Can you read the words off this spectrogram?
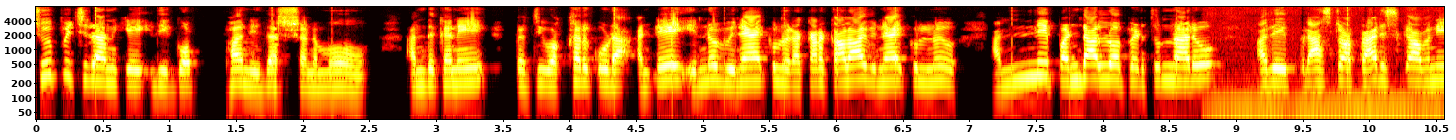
చూపించడానికి ఇది గొప్ప నిదర్శనము. అందుకని ప్రతి ఒక్కరు కూడా అంటే ఎన్నో వినాయకులు రకరకాల వినాయకులను అన్ని పండాల్లో పెడుతున్నారు. అది ప్లాస్టర్ ఆఫ్ ప్యారిస్ కావని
